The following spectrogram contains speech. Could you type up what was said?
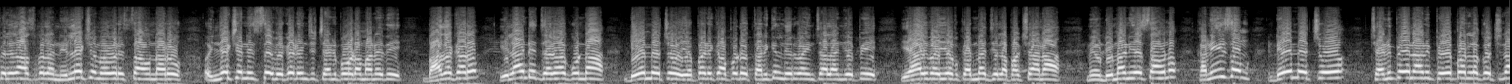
పిల్లల హాస్పిటల్ నిర్లక్ష్యం వివరిస్తూ ఉన్నారు. ఇంజక్షన్ ఇస్తే వికటించి చనిపోవడం అనేది బాధాకరం. ఇలాంటివి జరగకుండా డిఎంహెచ్ఓ ఎప్పటికప్పుడు తనిఖీలు నిర్వహించాలని చెప్పి ఏఐవైఎఫ్ కర్నూలు జిల్లా పక్షాన మేము డిమాండ్ చేస్తూ ఉన్నాం. కనీసం డిఎంహెచ్ఓ చనిపోయినా అని పేపర్లకు వచ్చినా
